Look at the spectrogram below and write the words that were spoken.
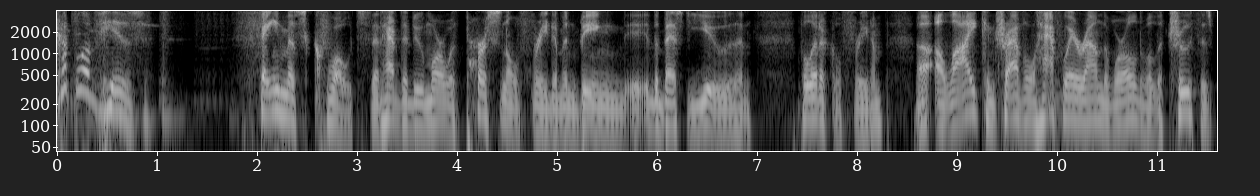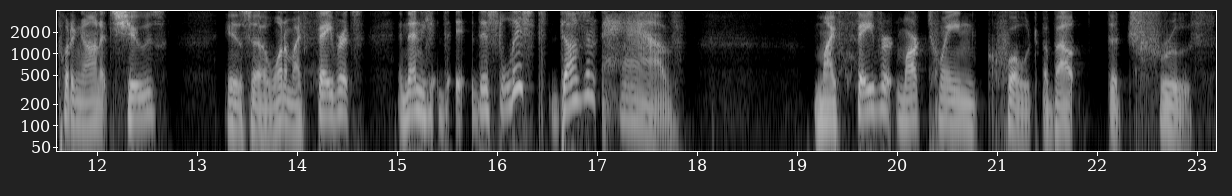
Couple of his famous quotes that have to do more with personal freedom and being the best you than political freedom. Uh, a lie can travel halfway around the world while the truth is putting on its shoes is uh, one of my favorites. And then this list doesn't have my favorite Mark Twain quote about the truth.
